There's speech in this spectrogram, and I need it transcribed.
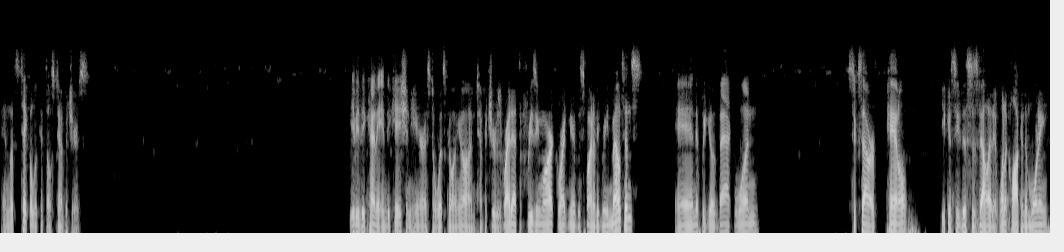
And let's take a look at those temperatures. Give you the kind of indication here as to what's going on. Temperatures right at the freezing mark, right near the spine of the Green Mountains. And if we go back one six hour panel, you can see this is valid at 1 o'clock in the morning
